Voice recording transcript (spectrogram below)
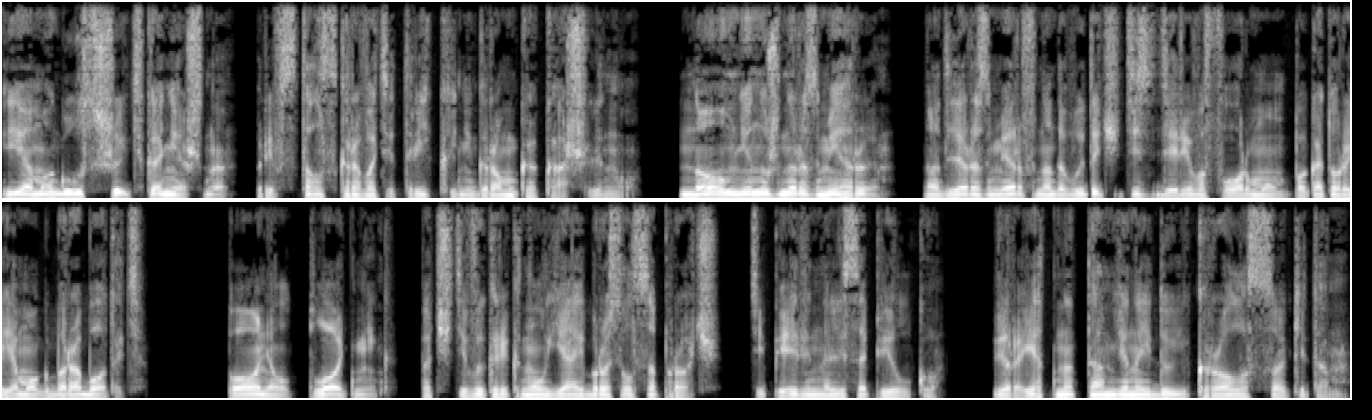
«Я могу сшить, конечно», — привстал с кровати Трик и негромко кашлянул. «Но мне нужны размеры, а для размеров надо выточить из дерева форму, по которой я мог бы работать». «Понял, плотник», — почти выкрикнул я и бросился прочь. Теперь на лесопилку. Вероятно, там я найду и Кролла с Сокетом.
